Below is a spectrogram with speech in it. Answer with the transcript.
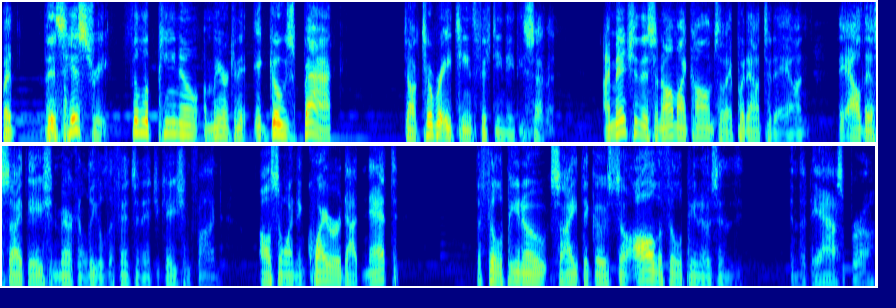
But this history, Filipino American, it goes back to October 18th, 1587. I mentioned this in all my columns that I put out today on the AALDEF site, the Asian American Legal Defense and Education Fund, also on inquirer.net, the Filipino site that goes to all the Filipinos in the, in the diaspora.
